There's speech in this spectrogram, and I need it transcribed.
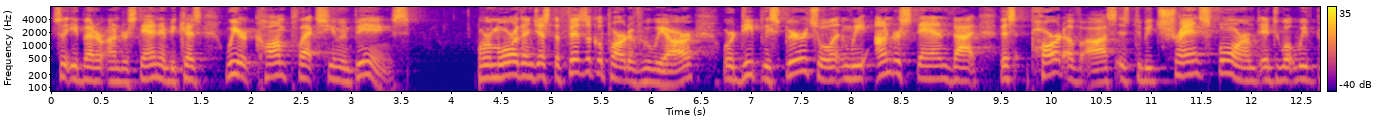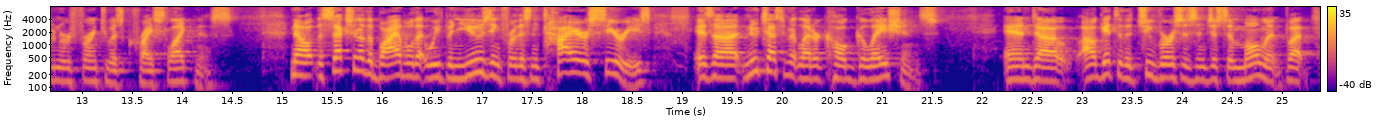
so that you better understand Him because we are complex human beings. We're more than just the physical part of who we are. We're deeply spiritual, and we understand that this part of us is to be transformed into what we've been referring to as Christ likeness. Now, the section of the Bible that we've been using for this entire series is a New Testament letter called Galatians. And uh, I'll get to the two verses in just a moment, but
